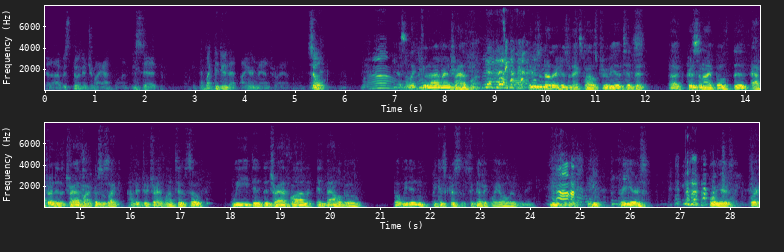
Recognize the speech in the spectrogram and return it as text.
that I was doing a triathlon. He said, I think I'd like to do that Ironman triathlon. So Yes, I'd like to do an Ironman triathlon. Here's another, here's an X-Files trivia tidbit. Uh, Chris and I both did, after I did the triathlon, Chris was like, I'm gonna do a triathlon too. So we did the triathlon in Malibu, but we didn't, because Chris is significantly older than me. He was in it, he, three years? Four years? Four.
